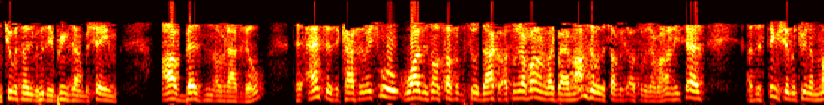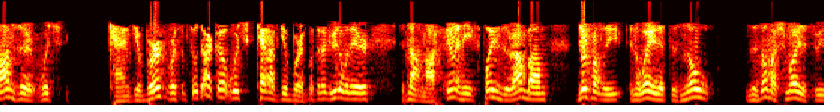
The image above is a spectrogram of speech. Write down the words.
And Chuvas Nadi Behuda, he brings down B'Shem Av Bezdin of Radville, that answers the kasha of Shmuel why there's no suffix to a daka rabbanon like by a mamzer with a suffix asum rabbanon. He says a distinction between a mamzer which can give birth versus a daka which cannot give birth. But the Rebbe over there is not maskim, and he explains the Rambam differently in a way that there's no there's no mashmoyis to be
